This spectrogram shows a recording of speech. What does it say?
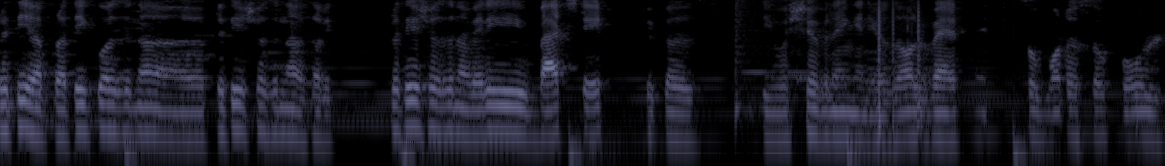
Priti, uh, pratik was in a pritish was in a sorry pritish was in a very bad state because he was shivering and he was all wet. So water so cold.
